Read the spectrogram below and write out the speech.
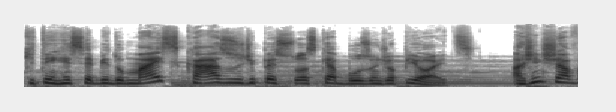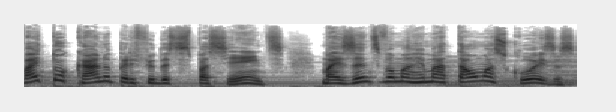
que tem recebido mais casos de pessoas que abusam de opioides. A gente já vai tocar no perfil desses pacientes, mas antes vamos arrematar umas coisas,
